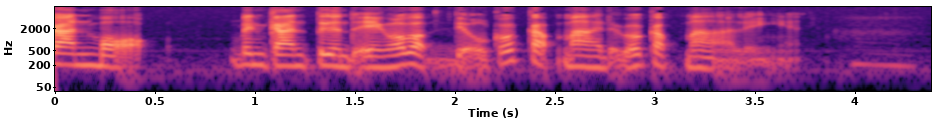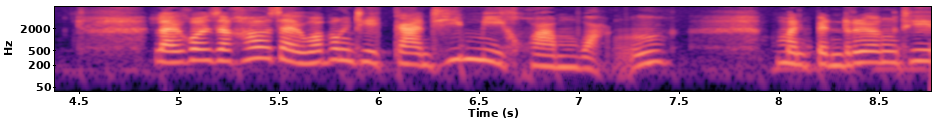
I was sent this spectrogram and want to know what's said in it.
การบอกเป็นการเตือนตัวเองว่าแบบเดี๋ยวก็กลับมาเดี๋ยวก็กลับมาอะไรอย่างเงี้ยหลายคนจะเข้าใจว่าบางทีการที่มีความหวัง มันเป็นเรื่องที่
